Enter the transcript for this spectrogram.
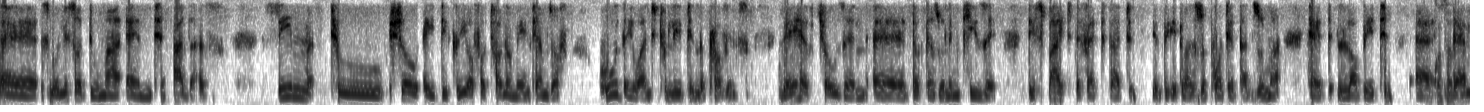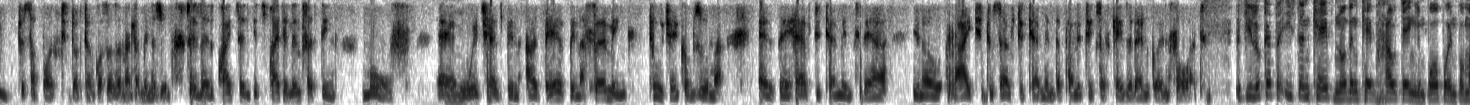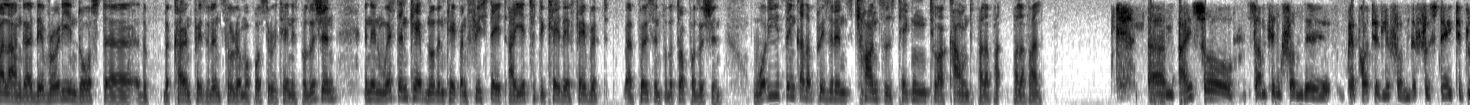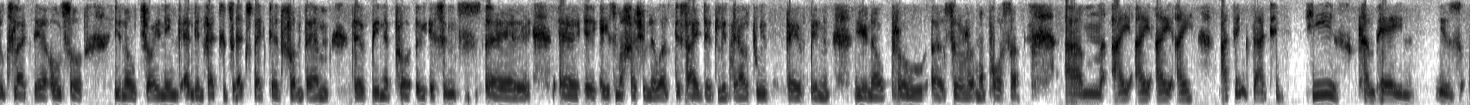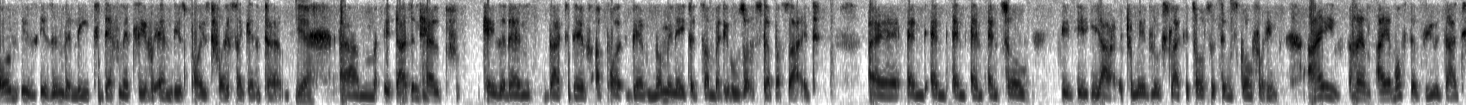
uh, Sboniso Duma and others seem to show a degree of autonomy in terms of who they want to lead in the province. They have chosen uh, Dr. Zweli Mkhize despite the fact that it, it was reported that Zuma had lobbied uh, them to support Dr. Nkosazana Dlamini Zuma. So it's, a, quite a, it's quite an interesting move, uh, mm. which has been uh, they have been affirming to Jacob Zuma as they have determined their you know, right to self-determine the politics of KZN going forward. If you look at the Eastern Cape, Northern Cape, Gauteng, Limpopo, and Mpumalanga, they've already endorsed uh, the, the current president, Cyril Ramaphosa, to retain his position. And then Western Cape, Northern Cape, and Free State are yet to declare their favorite uh, person for the top position. What do you think are the president's chances, taking into account Phalaphala? Um, I saw something from the purportedly from the Free State. It looks like they're also, you know, joining, and in fact, it's expected from them. There've been a pro, uh, since uh, uh, Ace Magashule was decidedly dealt with. They've been, you know, pro uh, Cyril Ramaphosa. Um, I, I, I, I, I think that his campaign is on is, is in the lead definitely and is poised for a second term. Yeah. Um, it doesn't help KZN that they've appo- they've nominated somebody who's on step aside, uh, and, and and and and so. It, it, yeah, to me it looks like it's all systems go for him. I have, I am of the view that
